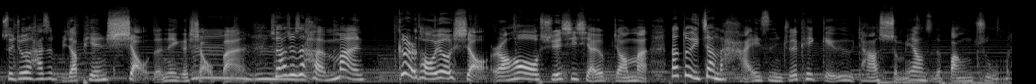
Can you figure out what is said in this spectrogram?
所以就是她是比较偏小的那个小班，嗯嗯、所以她就是很慢。个头又小，然后学习起来又比较慢。那对于这样的孩子，你觉得可以给予他什么样子的帮助吗？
